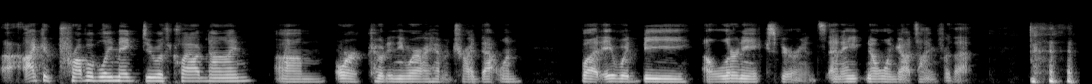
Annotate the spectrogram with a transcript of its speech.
I could probably make do with Cloud9 um, or Codeanywhere. I haven't tried that one, but it would be a learning experience, and ain't no one got time for that.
